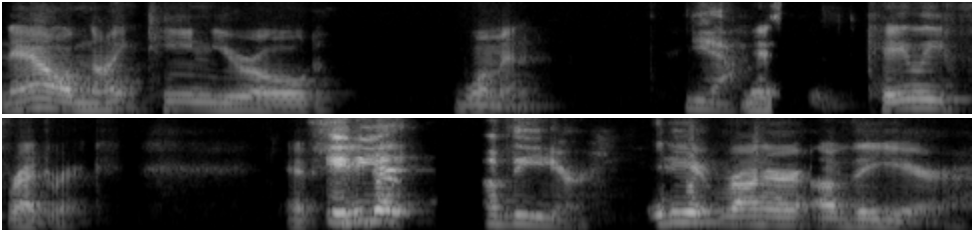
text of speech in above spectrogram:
now 19 year old woman. Yeah. Miss Kaylee Frederick. If she idiot does, of the year. Idiot runner of the year.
